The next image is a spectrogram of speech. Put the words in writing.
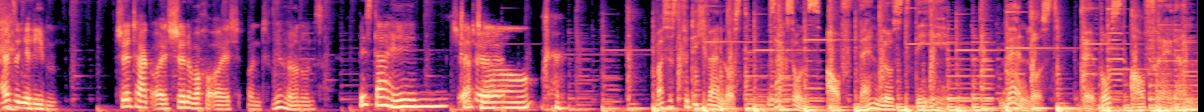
Also, ihr Lieben, schönen Tag euch, schöne Woche euch und wir hören uns. Bis dahin. Ciao, ciao. Was ist für dich Vanlust? Sag's uns auf vanlust.de. Vanlust. Bewusst aufrädern.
